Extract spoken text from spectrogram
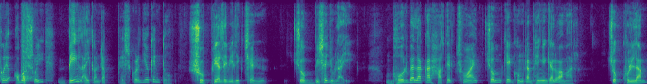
করে অবশ্যই বেল আইকনটা প্রেস করে দিও কিন্তু। সুপ্রিয়া দেবী লিখছেন, চব্বিশে জুলাই। ভোরবেলা কার হাতের ছোঁয়ায় চমকে ঘুমটা ভেঙে গেল আমার। চোখ খুললাম,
